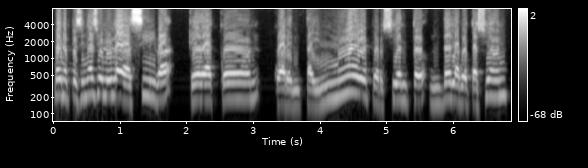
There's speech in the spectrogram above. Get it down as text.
bueno, pues Ignacio Lula da Silva queda con 49% de la votación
